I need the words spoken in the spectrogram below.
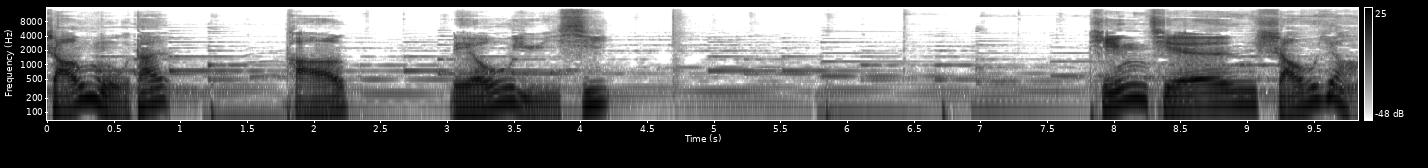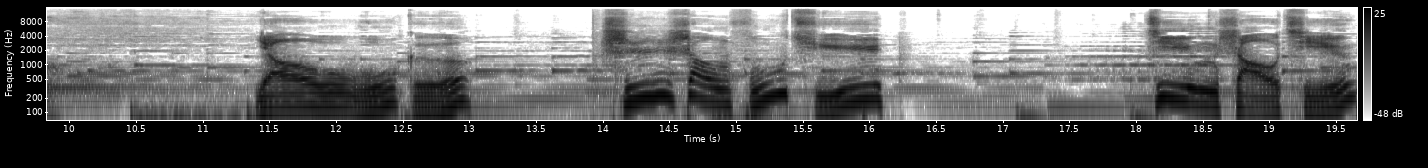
赏牡丹，唐·刘禹锡。庭前芍药，妖无格；池上芙蕖，净少情。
